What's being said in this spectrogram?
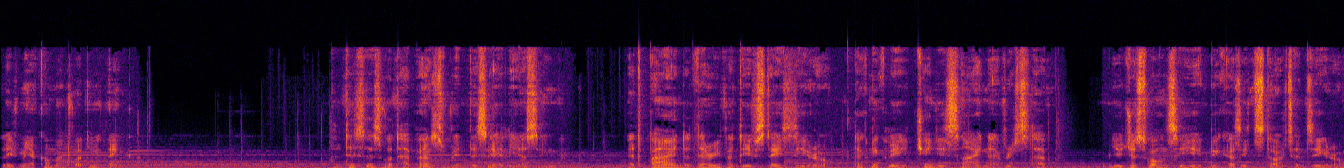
Leave me a comment what you think. This is what happens with this aliasing. At pi, the derivative stays zero, technically changes sign every step, you just won't see it because it starts at 0.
